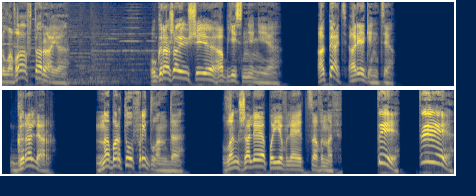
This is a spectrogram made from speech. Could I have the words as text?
Глава вторая. Угрожающие объяснения. Опять о регенте. Граляр. На борту Фридланда. Ланжале появляется вновь. «Ты! Ты!»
